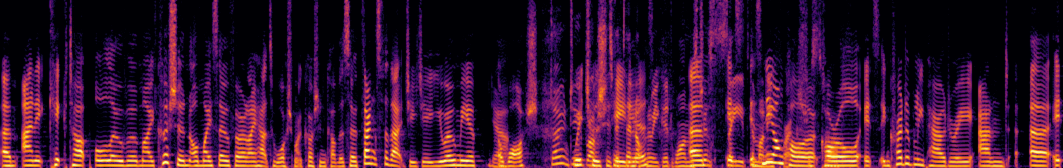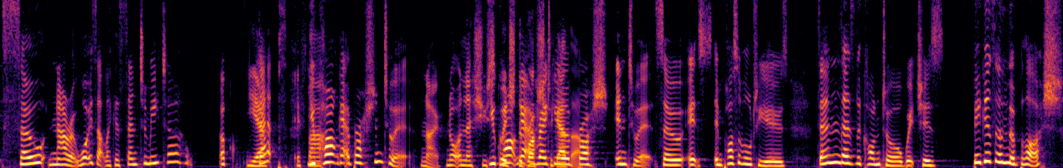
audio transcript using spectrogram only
Um, and it kicked up all over my cushion on my sofa, and I had to wash my cushion cover. So thanks for that, Gigi. You owe me a, Yeah. a wash. Don't do which brushes was if they're not tedious. gonna be good ones. Um, Just save it's, the it's money neon for cor- coral. It's incredibly powdery, and uh, it's so narrow. What is that? Like a centimeter? A Yeah, depth. you can't get a brush into it no, not unless you, you squidge can't the get brush a regular together. brush into it so it's impossible to use then there's the contour which is bigger than the blush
